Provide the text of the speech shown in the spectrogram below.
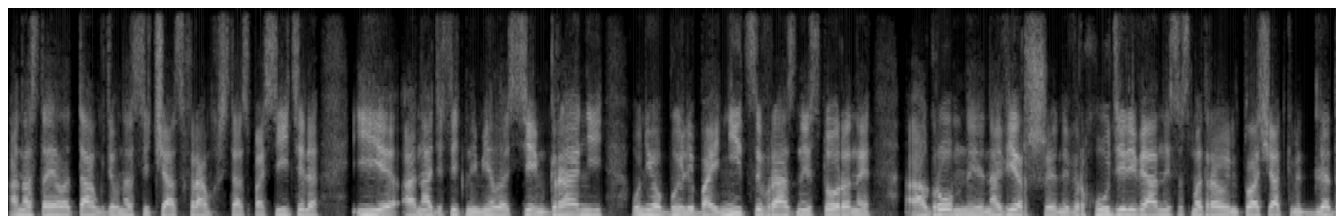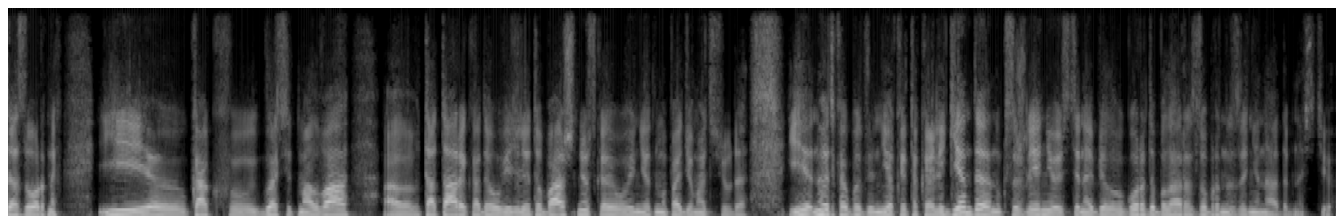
Она стояла там, где у нас сейчас храм Христа Спасителя, и она действительно имела семь граней. У нее были бойницы в разные стороны, огромные навершие наверху деревянные со смотровыми площадками для дозорных. И, э, как гласит молва, э, татары, когда увидели эту башню, сказали, ой, нет, мы пойдем отсюда. И, ну, это это как бы некая такая легенда, но, к сожалению, стена Белого города была разобрана за ненадобностью.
